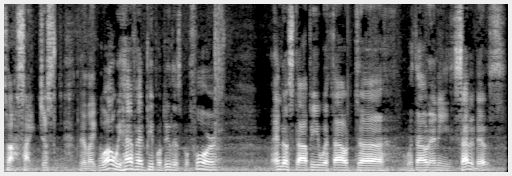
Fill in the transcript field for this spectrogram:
So I was like, just, they're like, well, we have had people do this before endoscopy without, uh, without any sedatives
